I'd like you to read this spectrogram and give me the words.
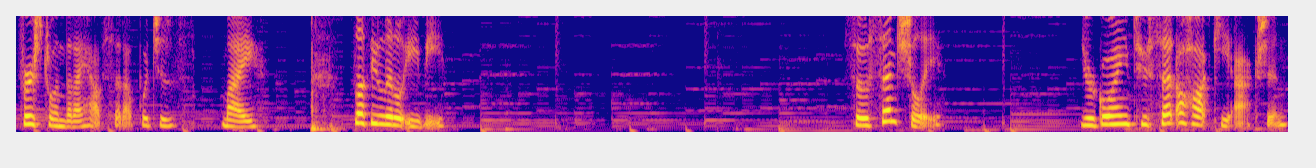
first one that I have set up, which is my fluffy little Eevee. So essentially, you're going to set a hotkey action,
